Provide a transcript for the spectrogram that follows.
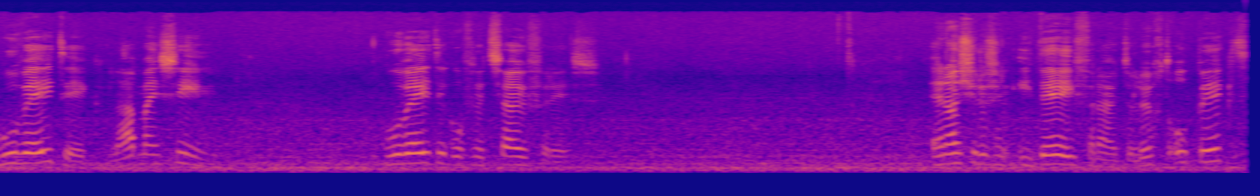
Hoe weet ik? Laat mij zien. Hoe weet ik of dit zuiver is? En als je dus een idee vanuit de lucht oppikt,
